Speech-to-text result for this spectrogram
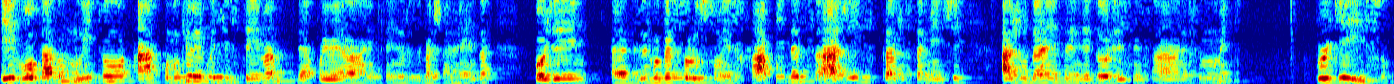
e voltado muito a como que o ecossistema de apoio a empreendedores de baixa renda pode é, desenvolver soluções rápidas, ágeis, para justamente ajudar empreendedores nessa, nesse momento. Por que isso?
